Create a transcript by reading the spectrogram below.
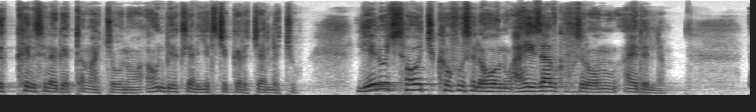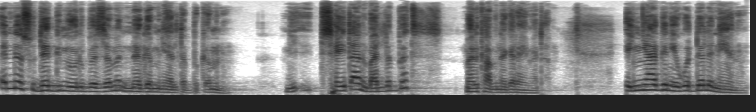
እክል ስለገጠማቸው ነው አሁን ቤተክርስቲያን እየተቸገረች ያለችው። ሌሎች ሰዎች ክፉ ስለሆኑ አሕዛብ ክፉ ስለሆኑ አይደለም። እነሱ ደግ የሚሆኑበት ዘመን ነገ ምን ያልጠብቅም ነው። ሰይጣን ባለበት መልካም ነገር አይመጣም። እኛ ግን የጎደለን ይሄ ነው።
